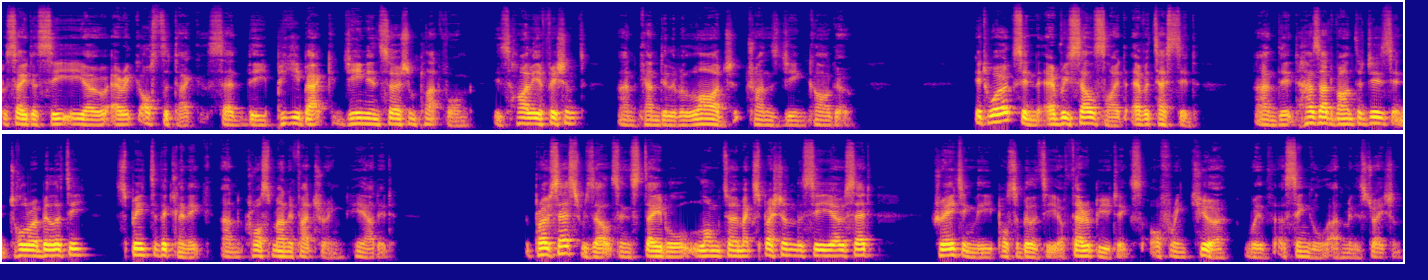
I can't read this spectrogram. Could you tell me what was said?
Poseida CEO Eric Ostertag said the piggyBac gene insertion platform is highly efficient and can deliver large transgene cargo. It works in every cell site ever tested and it has advantages in tolerability, speed to the clinic, and cross manufacturing, he added. The process results in stable long term expression, the CEO said, creating the possibility of therapeutics offering cure with a single administration.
